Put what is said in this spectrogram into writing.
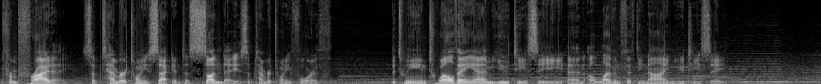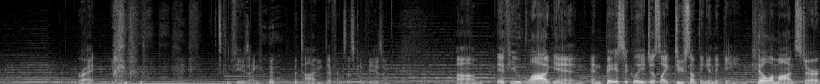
from Friday, September 22nd to Sunday, September 24th, between 12 a.m. UTC and 11:59 UTC. Right? it's confusing. the time difference is confusing. Um, if you log in and basically just like do something in the game, kill a monster,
